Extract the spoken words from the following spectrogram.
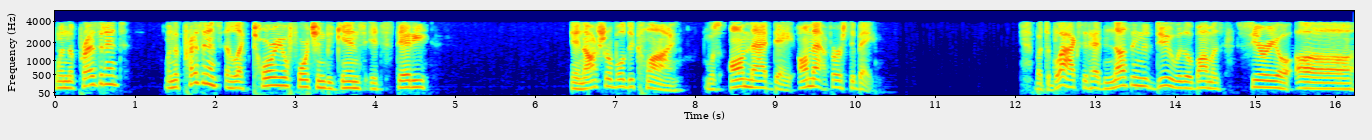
When the president when the president's electoral fortune begins its steady inexorable decline was on that day, on that first debate. But to blacks, it had nothing to do with Obama's uh,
